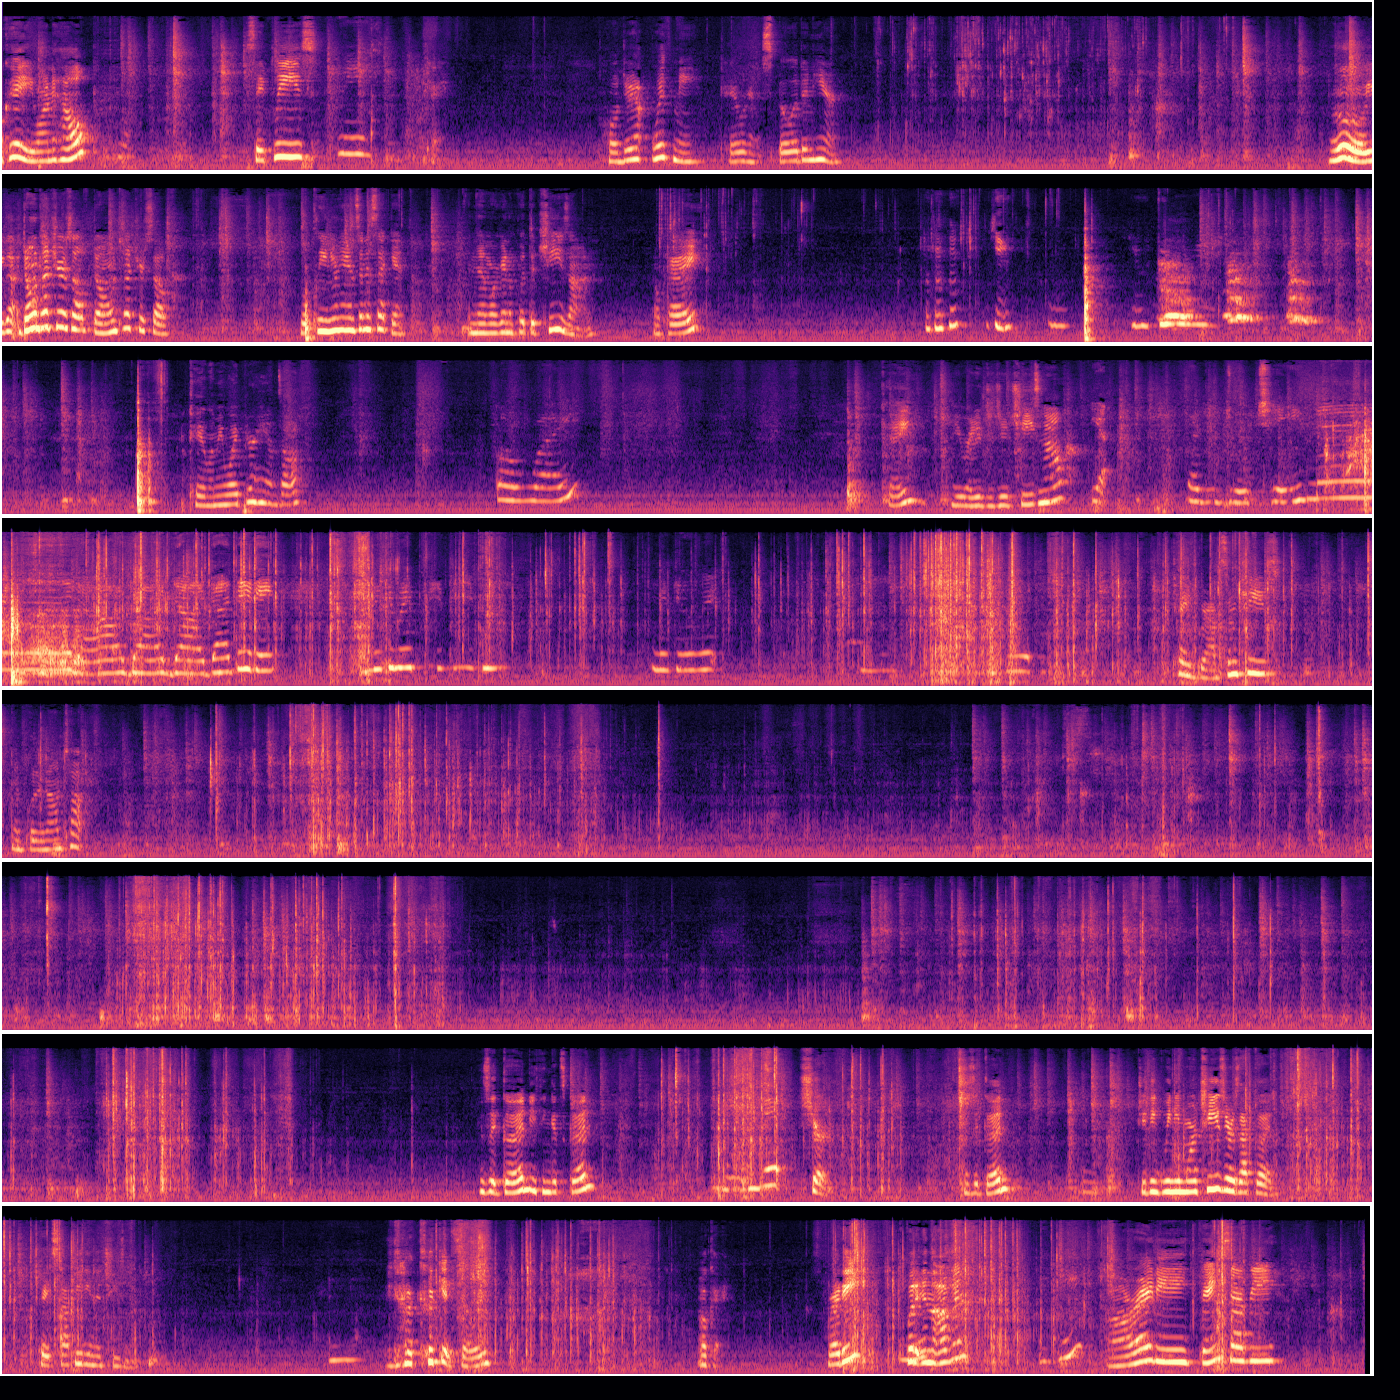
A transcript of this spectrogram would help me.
Okay, you want to help? Say please. Please. Okay. Hold it with me. Okay, we're going to spill it in here. Oh, you got don't touch yourself. Don't touch yourself. We'll clean your hands in a second. And then we're going to put the cheese on. Okay? you, you do it. Okay, let me wipe your hands off. Away. Okay, you ready to do cheese now? Yeah. Ready to do cheese now. Da, da, da, da, dee, dee. Let me do it, baby. Let me. Do it. Okay, grab some cheese and put it on top. Is it good? You think it's good? It. Sure. Is it good? Do you think we need more cheese or is that good? Okay, stop eating the cheese now. You gotta cook it, silly. Okay. Ready? Put it in the oven? Mhm. Alrighty. Thanks, Evie.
